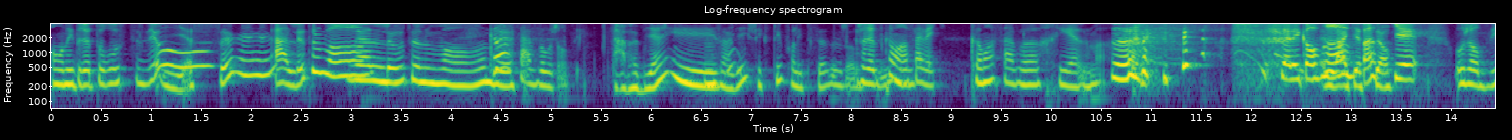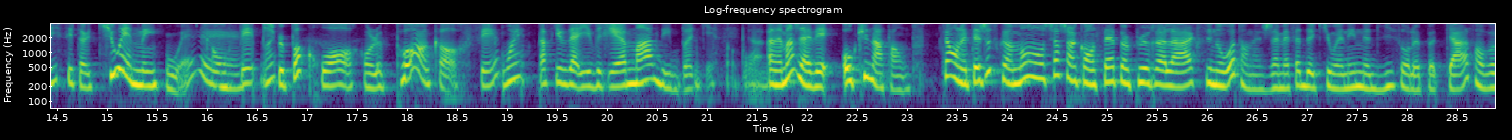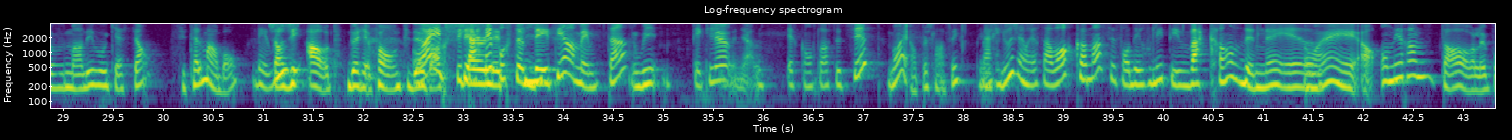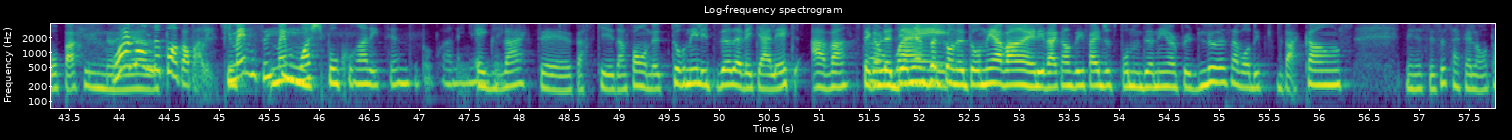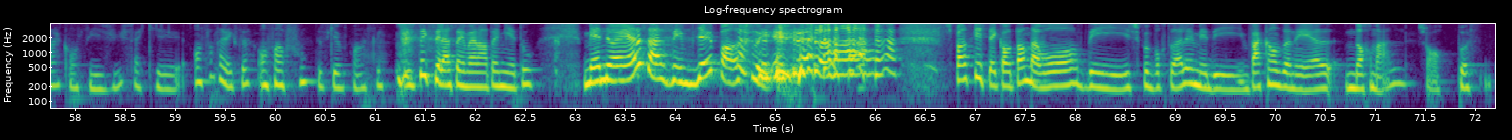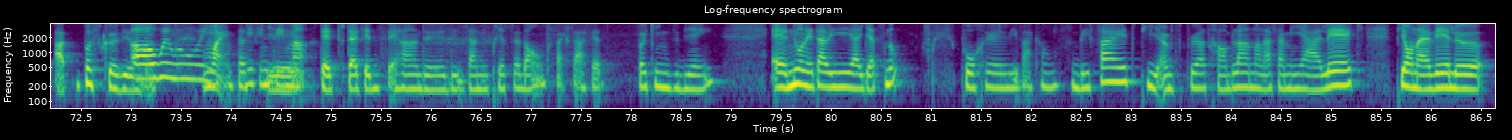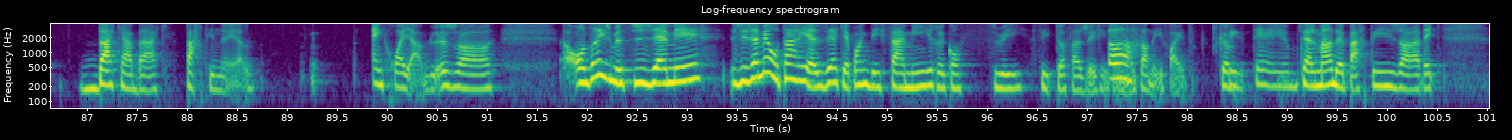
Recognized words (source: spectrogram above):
On est de retour au studio! Yes, sir! Allô tout le monde! Allô tout le monde! Comment ça va aujourd'hui? Ça va bien, ça va bien? Je suis excitée pour l'épisode aujourd'hui. J'aurais dû commencer avec comment ça va réellement? Vous allez comprendre parce que aujourd'hui, c'est un Q&A Ouais. qu'on fait. Puis je peux pas croire qu'on l'a pas encore fait Ouais. parce que vous aviez vraiment des bonnes questions pour nous. Honnêtement, j'avais aucune attente. Tu sais, on était juste comme, on cherche un concept un peu relax. You know what? On n'a jamais fait de Q&A de notre vie sur le podcast. On va vous demander vos questions. C'est tellement bon. Ben genre, oui. j'ai hâte de répondre. Puis de Ouais, c'est parfait pour tea. se dater en même temps. Oui, Fait que c'est là, génial. Est-ce qu'on se lance tout de suite? Ouais, on peut se lancer. Ben Marilou, j'aimerais savoir comment se sont déroulées tes vacances de Noël. Ouais, alors, on est rendu tard là, pour parler de Noël. Ouais, mais on n'a pas encore parlé. Puis même, même moi, je suis pas au courant des tiennes, tu pas au courant des miennes. Exact, euh, parce que dans le fond, on a tourné l'épisode avec Alec avant. C'était comme Ah le dernier épisode qu'on a tourné avant euh, les vacances des fêtes, juste pour nous donner un peu de lousse, avoir des petites vacances. Mais là, c'est ça, ça fait longtemps qu'on s'est vus. Fait que, on s'en avec ça. On s'en fout de ce que vous pensez. Je sais que c'est la Saint-Valentin bientôt. Mais Noël, ça s'est bien passé. je pense que j'étais contente d'avoir des, je sais pas pour toi, là, mais des vacances de Noël normales, genre post-COVID. Ah là. oui, oui, oui, Ouais, parce définitivement. c'était tout à fait différent de- des années précédentes. Fait que ça a fait fucking du bien. Euh, nous, on est allés à Gatineau pour euh, les vacances des fêtes, puis un petit peu à Tremblant dans la famille à Alec. Puis on avait le back-à-back party Noël. Incroyable, genre... On dirait que je me suis jamais... J'ai jamais autant réalisé à quel point que des familles reconstituées, c'est tough à gérer pendant Ah! le temps des fêtes. Comme C'est terrible. tellement de parties, genre avec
